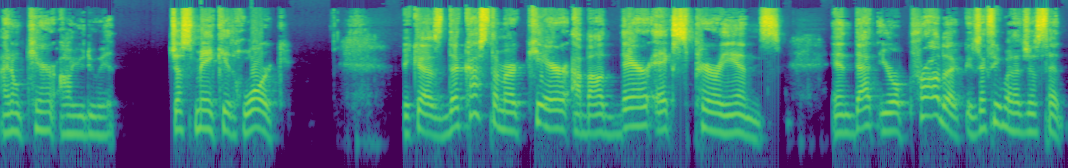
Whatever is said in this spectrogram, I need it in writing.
I don't care how you do it. Just make it work. Because the customer care about their experience and that your product, exactly what I just said,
